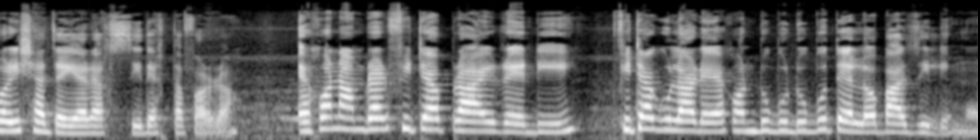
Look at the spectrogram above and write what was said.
করে সাজাইয়া রাখছি দেখতে পারা এখন আমরার ফিটা প্রায় রেডি ফিটাগুলারে এখন ডুবু ডুবু তেলও বাজি লিমু।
